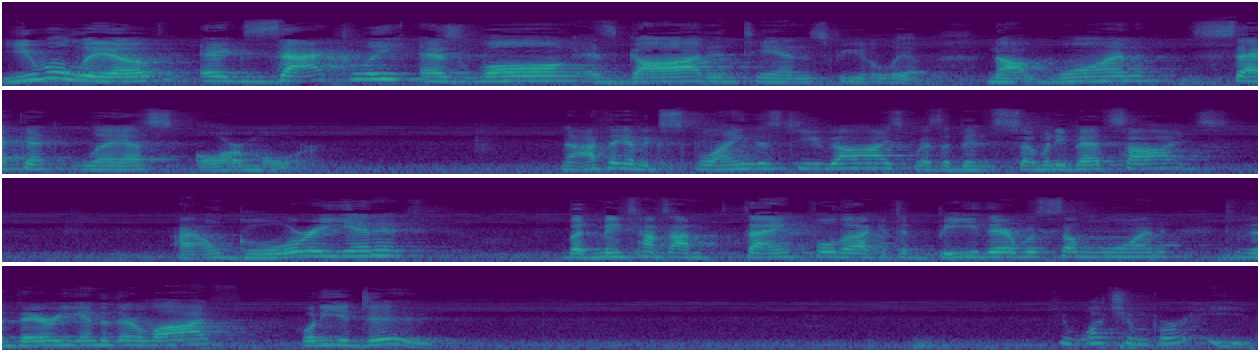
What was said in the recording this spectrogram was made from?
You will live exactly as long as God intends for you to live. Not one second less or more. Now, I think I've explained this to you guys because I've been at so many bedsides. I don't glory in it, but many times I'm thankful that I get to be there with someone to the very end of their life. What do you do? You watch them breathe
